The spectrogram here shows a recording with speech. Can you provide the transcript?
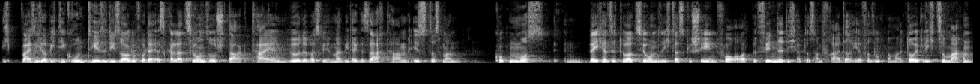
Ich weiß nicht, ob ich die Grundthese, die Sorge vor der Eskalation so stark teilen würde. Was wir immer wieder gesagt haben, ist, dass man gucken muss, in welcher Situation sich das Geschehen vor Ort befindet. Ich habe das am Freitag hier versucht, nochmal deutlich zu machen.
